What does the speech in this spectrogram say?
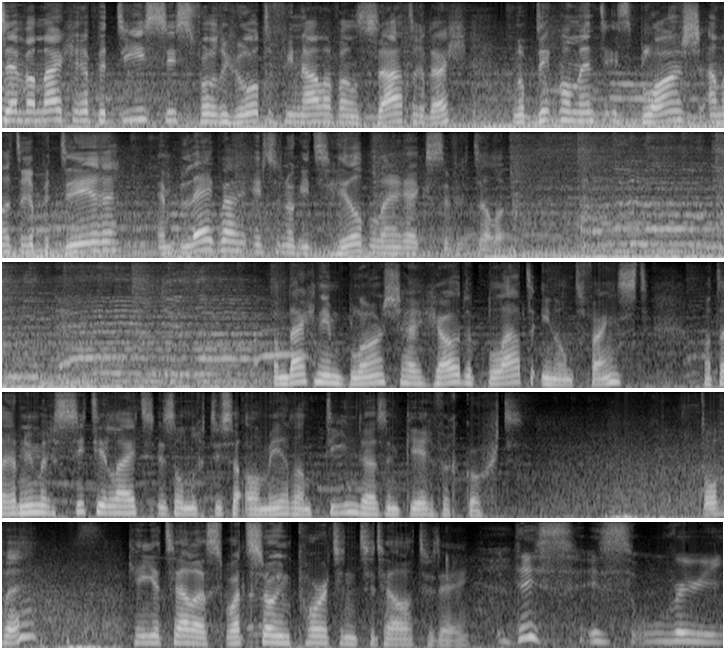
zijn vandaag repetities voor de grote finale van zaterdag. En op dit moment is Blanche aan het repeteren en blijkbaar heeft ze nog iets heel belangrijks te vertellen. Vandaag neemt Blanche haar gouden plaat in ontvangst, want haar nummer City Lights is ondertussen al meer dan 10.000 keer verkocht. Tof hè? Can you tell us what's so important to tell today? This is very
